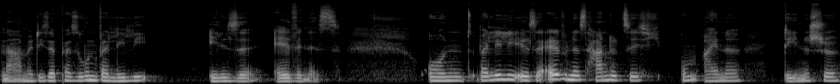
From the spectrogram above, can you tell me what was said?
Name dieser Person war Lilly Ilse Elvenes. Und bei Lilly Ilse Elvenes handelt es sich um eine dänische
